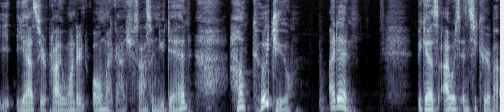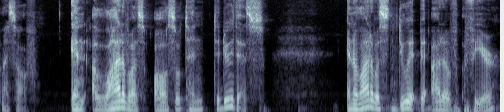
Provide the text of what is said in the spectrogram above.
Y- yes, you're probably wondering, oh my gosh, Soslan, you did? How could you? I did. Because I was insecure about myself. And a lot of us also tend to do this. And a lot of us do it out of fear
